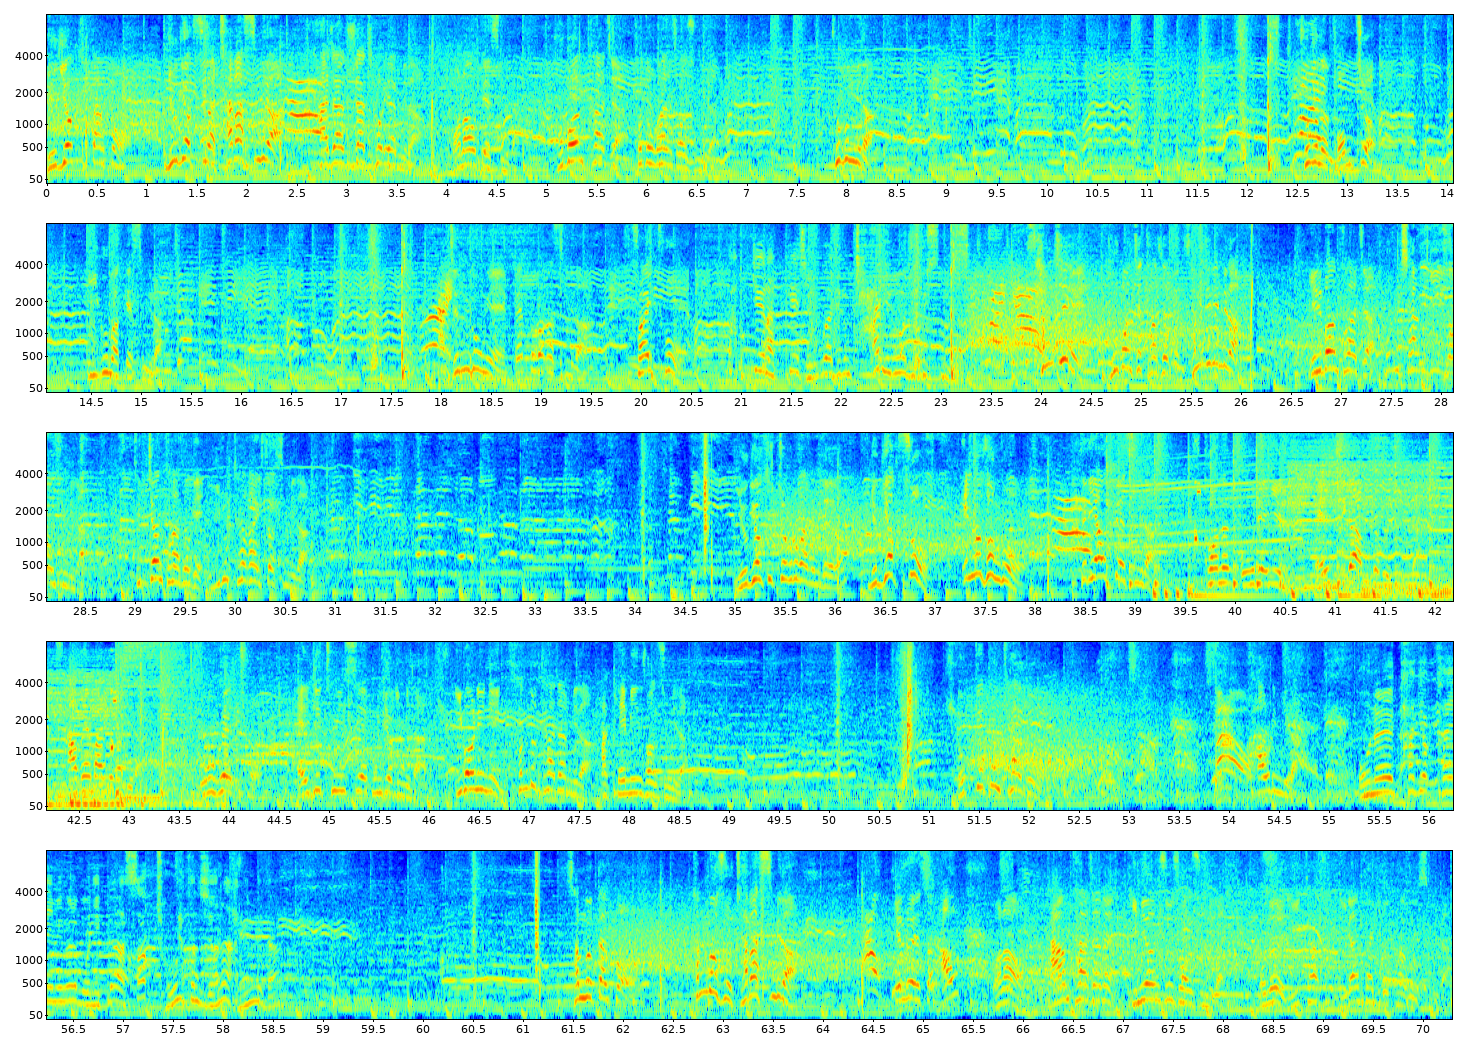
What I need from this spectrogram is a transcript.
유격수 땅볼 유격수가 잡았습니다. 타자 주자 처리합니다. 원아웃 됐습니다. 9번 타자 허동환 선수입니다. 투구입니다. 초구는 멈춰 2구 맞겠습니다. 낮은 공에 빼돌아갔습니다. 스트라이크 2 낮게 낮게 제구가 지금 잘 이루어지고 있습니다. 삼진! 두 번째 타석은 삼진입니다. 1번 타자 홍창기 선수입니다. 직전 타석에 2루타가 있었습니다. 유격수 쪽으로 가는데요. 유격수! 1루 성공 3아웃 됐습니다. 스코어는 5대1 LG가 앞서고 있습니다. 4회 말로 갑니다. 5회 초 LG 트윈스의 공격입니다. 이번 이닝 선두 타자입니다. 박혜민 선수입니다 높게 뜬 타구. 파울입니다. 오늘 타격 타이밍을 보니까 썩 좋은 컨디션은 아닙니다. 3루 땅볼. 한모수 잡았습니다. 아웃. 1루에서 아웃. 원아웃. 다음 타자는 김현수 선수입니다. 오늘 2타수 1안타 기록하고 있습니다.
